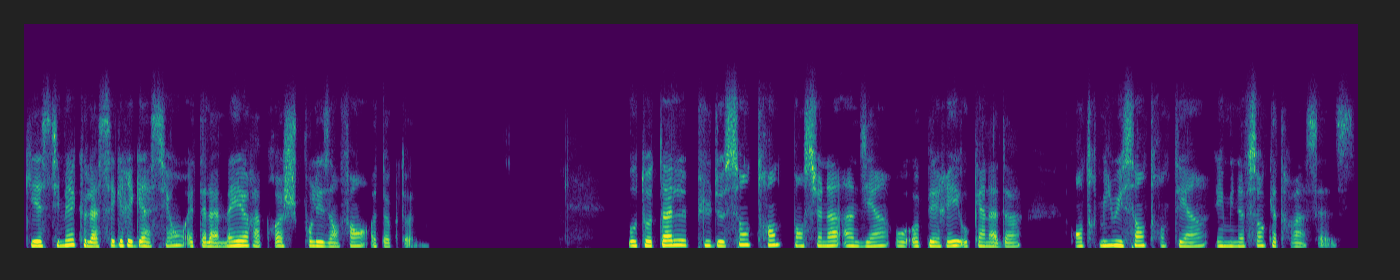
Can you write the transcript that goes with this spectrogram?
qui estimait que la ségrégation était la meilleure approche pour les enfants autochtones. Au total, plus de 130 pensionnats indiens ont opéré au Canada entre 1831 et 1996.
